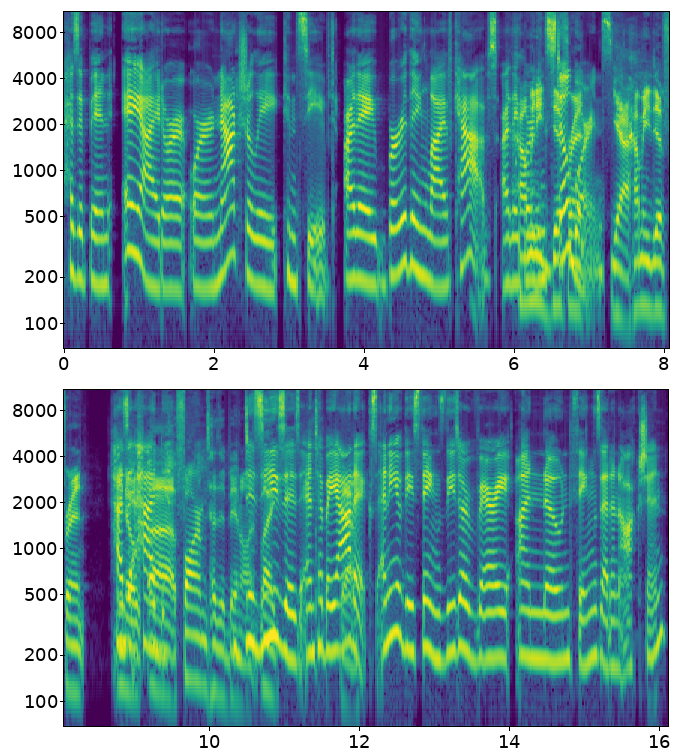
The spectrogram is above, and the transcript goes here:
has it been AI'd or or naturally conceived? Are they birthing live calves? Are they How birthing stillborns? Yeah, how many different Has you it had uh, farms has it been on? Like, diseases, antibiotics, any of these things, these are very unknown things at an auction.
